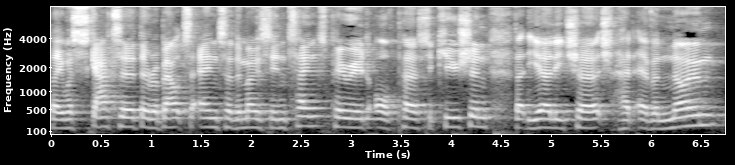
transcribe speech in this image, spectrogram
They were scattered. They're about to enter the most intense period of persecution that the early church had ever known.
